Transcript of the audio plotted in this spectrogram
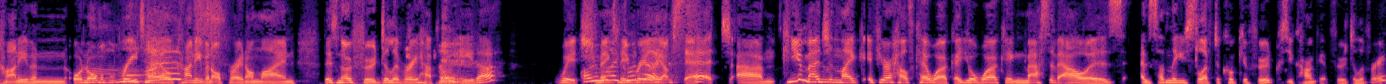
can't even, or normal Oh, retail can't even operate online. There's no food delivery happening either, which Oh makes me really upset. Um, can you imagine, like, if you're a healthcare worker, you're working massive hours, and suddenly you still have to cook your food because you can't get food delivery?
